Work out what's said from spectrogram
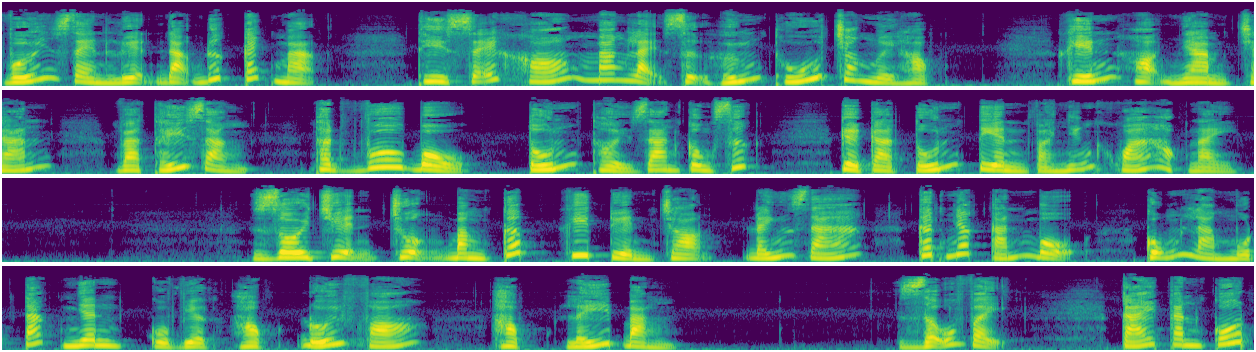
với rèn luyện đạo đức cách mạng thì sẽ khó mang lại sự hứng thú cho người học, khiến họ nhàm chán và thấy rằng thật vô bổ, tốn thời gian công sức, kể cả tốn tiền vào những khóa học này. Rồi chuyện chuộng bằng cấp khi tuyển chọn, đánh giá, cất nhắc cán bộ cũng là một tác nhân của việc học đối phó, học lấy bằng. Dẫu vậy, cái căn cốt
